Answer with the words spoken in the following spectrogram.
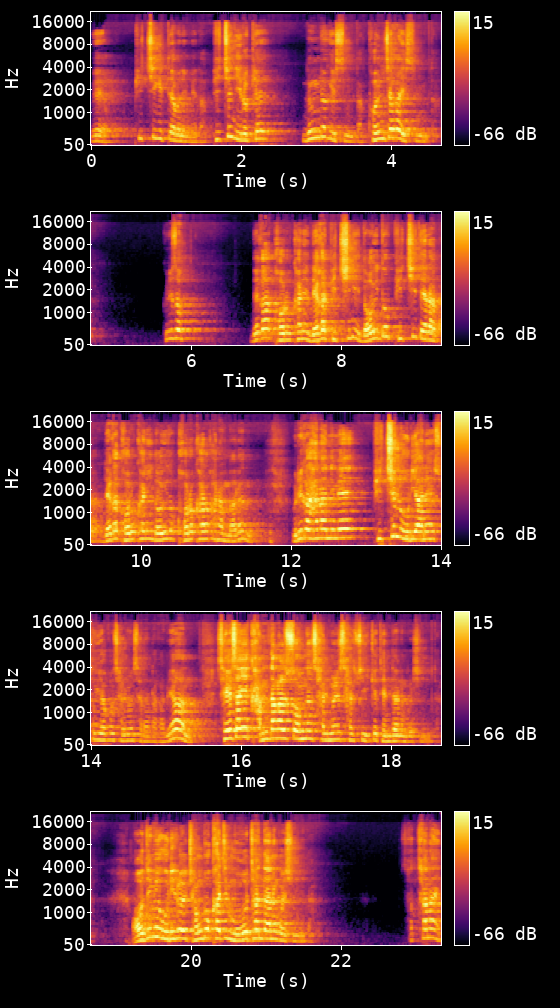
왜요? 빛이기 때문입니다. 빛은 이렇게 능력이 있습니다. 권세가 있습니다. 그래서 내가 거룩하니 내가 빛이니 너희도 빛이 되라고 내가 거룩하니 너희도 거룩하라고 하는 말은 우리가 하나님의 빛을 우리 안에 소유하고 삶을 살아나가면 세상에 감당할 수 없는 삶을 살 수 있게 된다는 것입니다. 어둠이 우리를 정복하지 못한다는 것입니다. 사탄은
